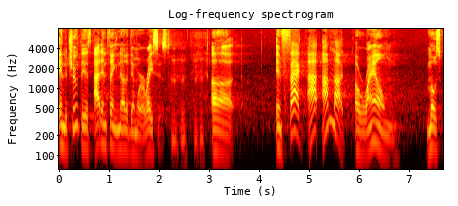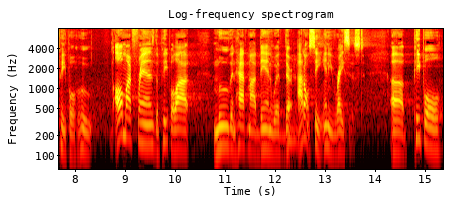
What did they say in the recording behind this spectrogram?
and the truth is, I didn't think none of them were a racist. Mm-hmm. Mm-hmm. Uh, in fact, I, I'm not around most people who, all my friends, the people I move and have my being with, mm. I don't see any racist. Uh, people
